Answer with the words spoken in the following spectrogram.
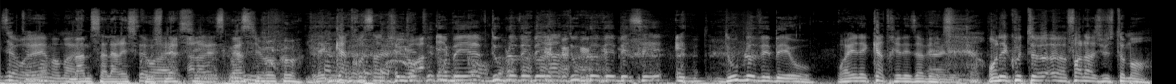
C'est vrai, maman. Mam merci. Merci beaucoup. Les quatre ceintures IBF, WBA, WBC et WBO. Oui, les quatre, il les avait. On écoute euh, Fala, justement.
